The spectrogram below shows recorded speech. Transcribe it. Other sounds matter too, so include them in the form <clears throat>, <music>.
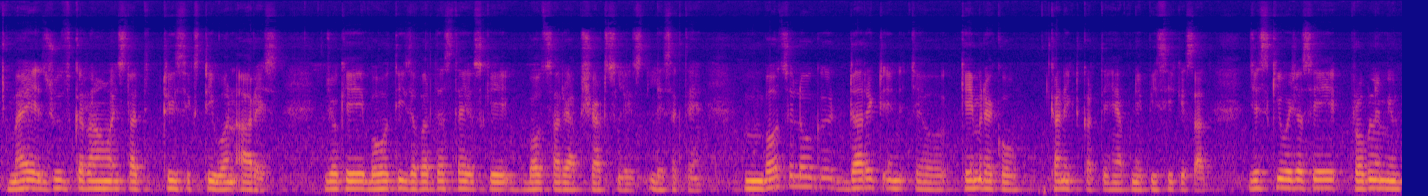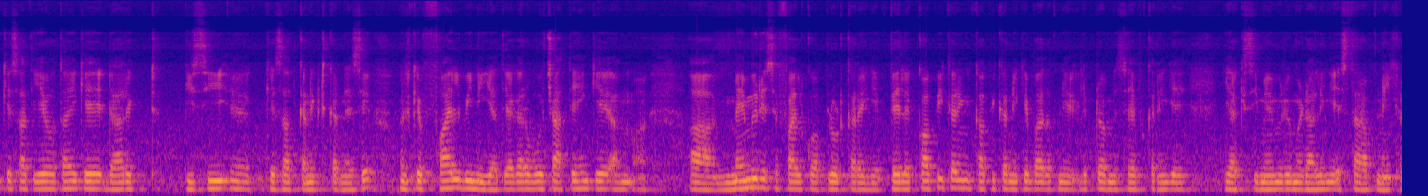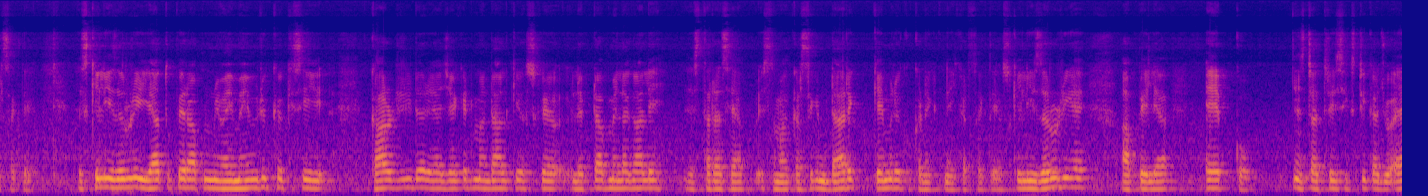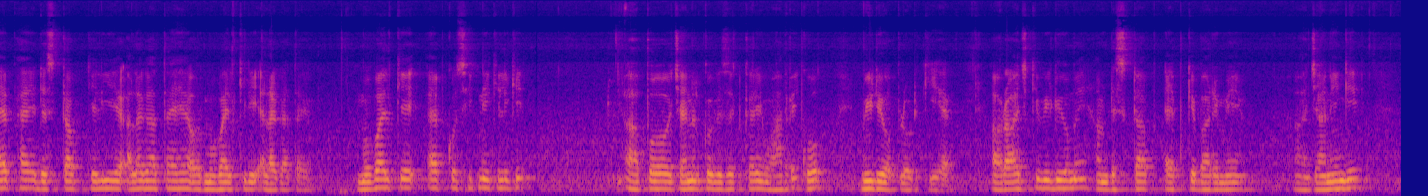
मैं यूज़ कर रहा हूँ इंस्टा 360 वन आर एस जो कि बहुत ही ज़बरदस्त है उसके बहुत सारे आप शर्ट्स ले ले सकते हैं। बहुत से लोग डायरेक्ट इन कैमरे को कनेक्ट करते हैं अपने पीसी के साथ, जिसकी वजह से प्रॉब्लम उनके साथ ये होता है कि डायरेक्ट पीसी के साथ कनेक्ट करने से उनके फ़ाइल भी नहीं आते। अगर वो चाहते हैं कि हम मेमोरी से फ़ाइल को अपलोड करेंगे, पहले कॉपी करेंगे कॉपी करने के बाद अपने लैपटॉप में सेव करेंगे या किसी मेमोरी में डालेंगे, इस तरह आप नहीं कर सकते। इसके लिए ज़रूरी या तो फिर आप मेमोरी को किसी कार्ड रीडर या जैकेट में डाल के उसके लैपटॉप में लगा लें। इस तरह से आप इस्तेमाल कर सकें। डायरेक्ट कैमरे को कनेक्ट नहीं कर सकते। उसके लिए ज़रूरी है, आप पहले आप ऐप को इंस्टा 360 का जो ऐप है डेस्कटॉप के लिए अलग आता है और मोबाइल के लिए अलग आता है। मोबाइल के ऐप को सीखने के लिए आप चैनल को विज़िट करें। वहाँ पे को वीडियो अपलोड की है। और आज की वीडियो में हम डेस्कटॉप ऐप के बारे में जानेंगे।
